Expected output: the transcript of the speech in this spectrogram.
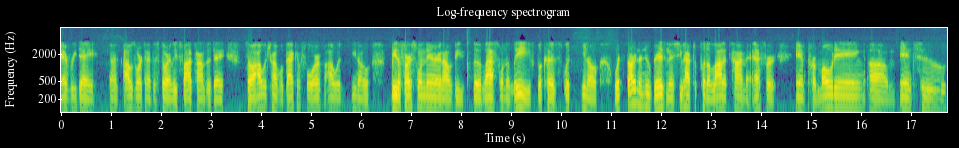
every day. I was working at the store at least five times a day, so I would travel back and forth. I would, you know, be the first one there, and I would be the last one to leave because with, you know, with starting a new business, you have to put a lot of time and effort in promoting, um, into,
